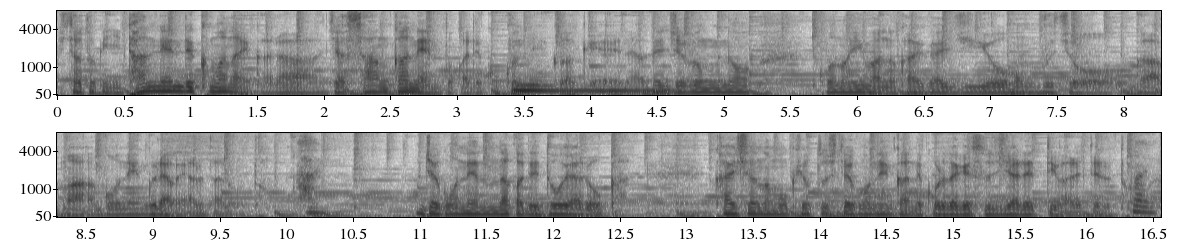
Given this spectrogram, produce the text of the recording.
した時に単年で組まないからじゃあ3か年とかでこう組んでいくわけだよね、自分のこの今の海外事業本部長がまあ5年ぐらいはやるだろうはい。とじゃあ5年の中でどうやろうか会社の目標として5年間でこれだけ数字やれって言われてると、はいはい。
